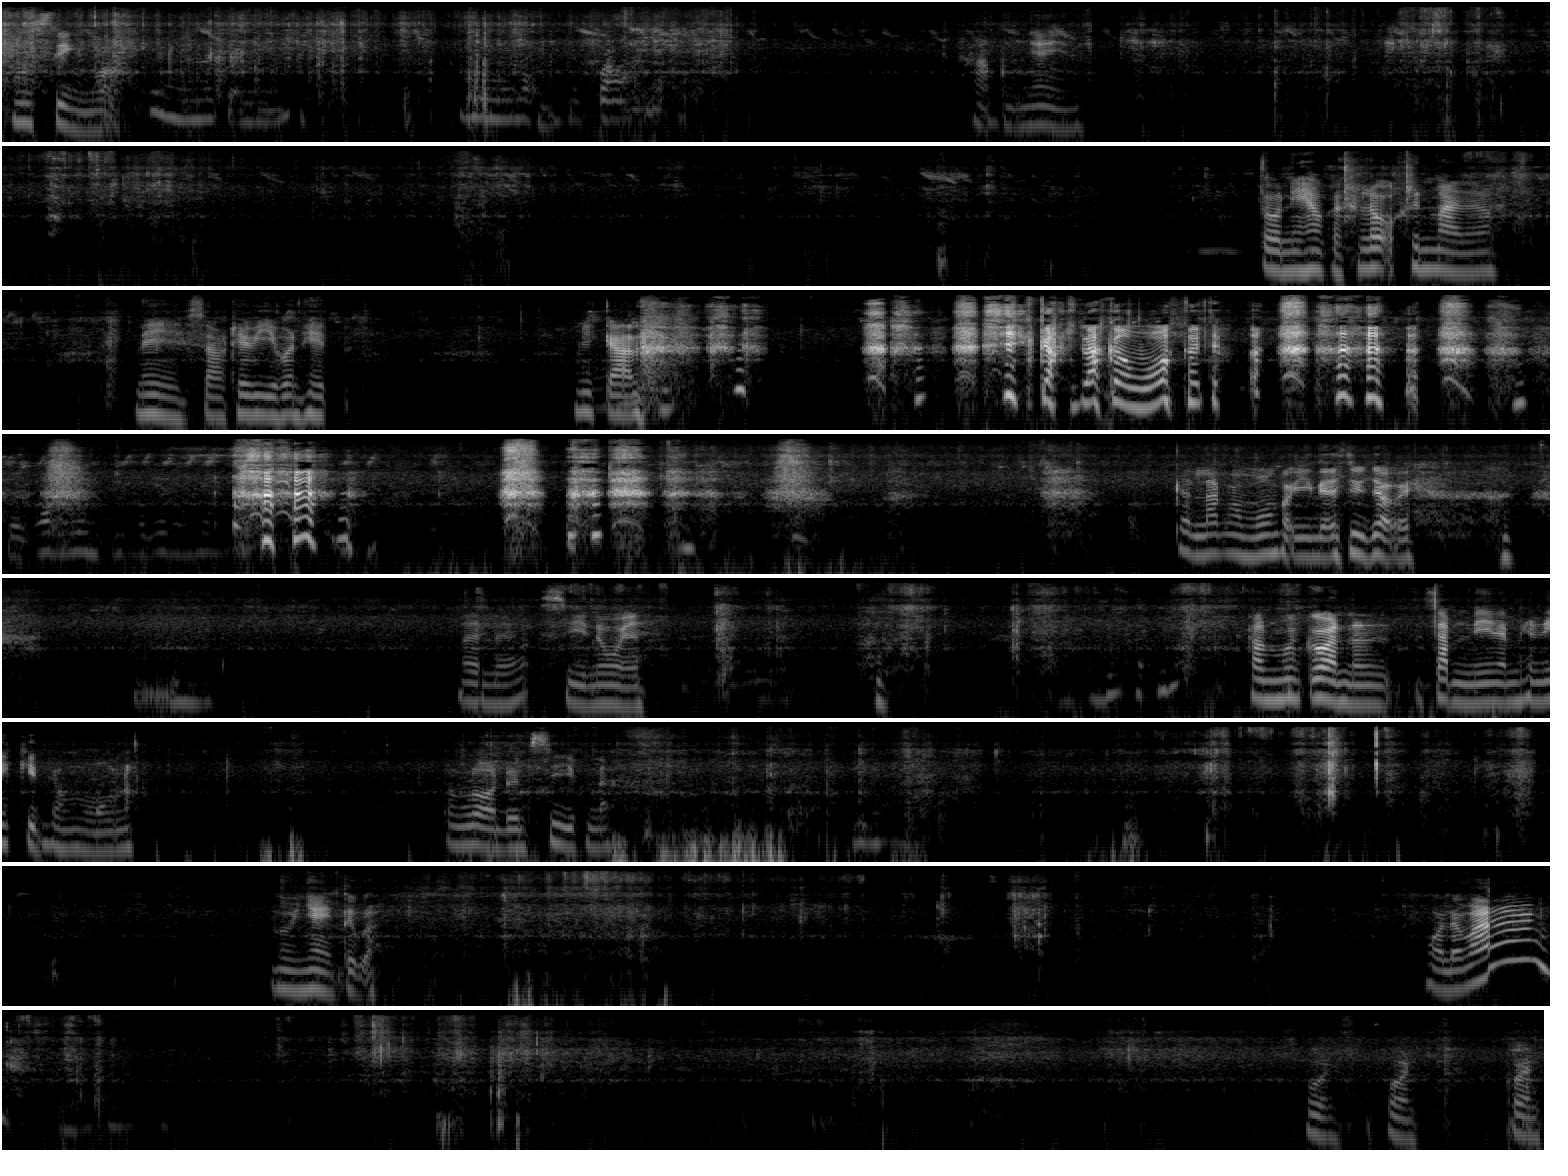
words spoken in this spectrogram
งูสิงวะที่นี่น่าป่าเนี่ยขาเป็นใหญ่ตัวนี้เขาก็โลขึ้นมาแล้ว นี่สาวเทวีเพิ่นเฮ็ด มีการ มีการรักกระมวงก็จะ กิดว่าเรื่องที่ไม่ได้เรื่องการรักมะม่วงเขาอีกได้สิเจ้าเอ้ยได้แล้วสี่หน่วยคันเมื่อก่อนนะจำนี้นะไม่ได้กินมะม่วงเนาะต้องรอเดินสีบนะ หน่วยใหญ่ตึบอะหมดแล้วมั้งฝนฝนฝน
